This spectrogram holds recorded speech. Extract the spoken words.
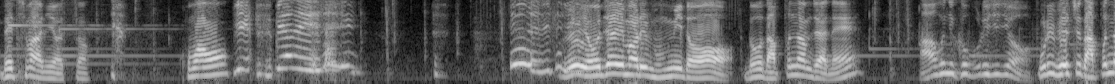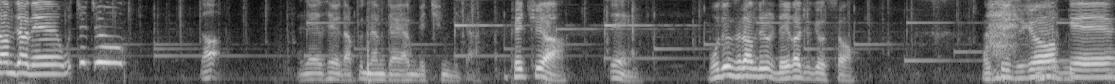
내 팀 아니었어. 고마워. 미, 미안해, 리타님! 왜 여자의 말을 못 믿어? 너 나쁜 남자네? 아버님 그거 모르시죠? 우리 배추 나쁜 남자네. 어쩌죠? 나, 안녕하세요. 나쁜 남자 양배추입니다. 배추야. 네. 모든 사람들을 내가 죽였어. 어떻게 죽였게?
